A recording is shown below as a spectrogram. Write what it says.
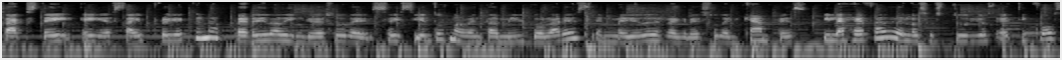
Sac State ASI proyecta una pérdida de ingreso de 690 mil dólares en medio del regreso del campus y la jefa de los estudios éticos,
